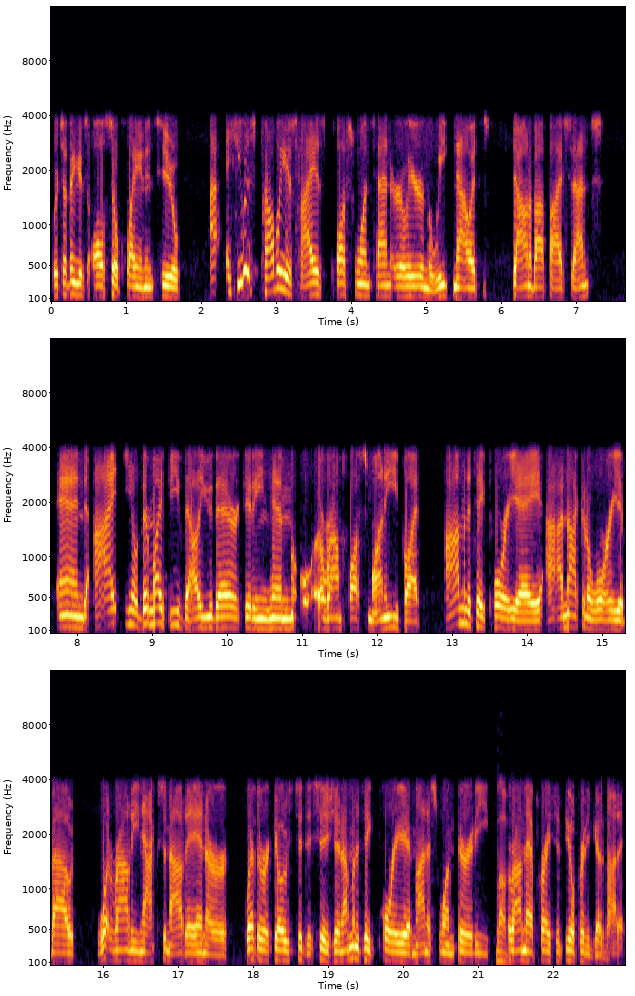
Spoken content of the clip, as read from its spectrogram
which I think is also playing into. I, he was probably as high as plus 110 earlier in the week. Now it's down about five cents. And I, you know, there might be value there getting him around plus money, but I'm going to take Poirier. I'm not going to worry about what round he knocks him out in or whether it goes to decision. I'm going to take Poirier at minus 130 Love it. around that price and feel pretty good about it.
